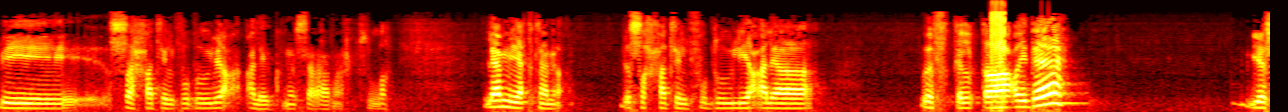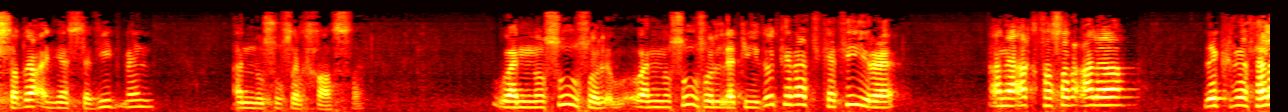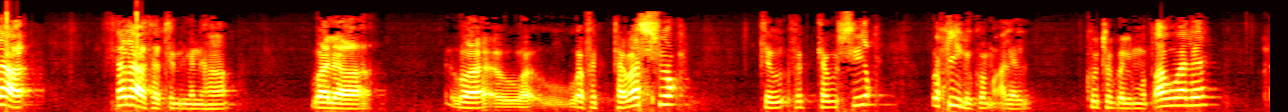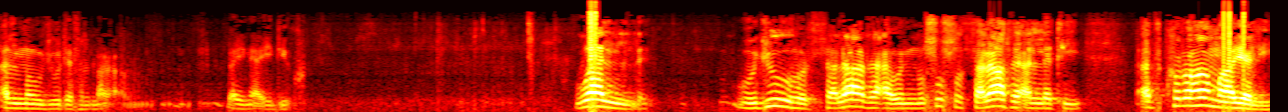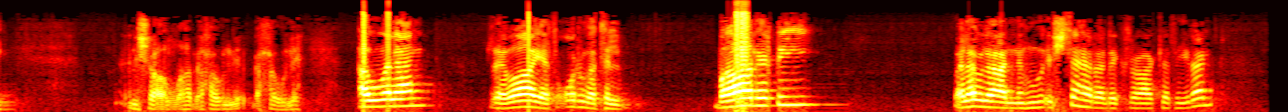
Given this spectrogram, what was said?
بصحة الفضول عليكم السلام ورحمة الله لم يقتنع بصحة الفضول على وفق القاعدة يستطيع أن يستفيد من النصوص الخاصة. والنصوص, والنصوص التي ذكرت كثيرة. أنا أقتصر على ذكر ثلاث ثلاثة منها. ولا و و وفي التوسع في التوسيع أحيلكم على الكتب المطولة. الموجودة في المر... بين أيديكم. والوجوه الثلاثة أو النصوص الثلاثة التي أذكرها ما يلي إن شاء الله بحوله. أولا رواية عروة البارقي ولولا أنه اشتهر ذكرها كثيرا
